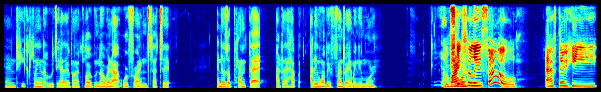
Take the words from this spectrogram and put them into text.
And he claimed that we were together. But I'm like, look, no, we're not. We're friends. That's it. And there was a point that after that happened, I didn't want to be friends with him anymore. I'm sure. Rightfully so. After he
